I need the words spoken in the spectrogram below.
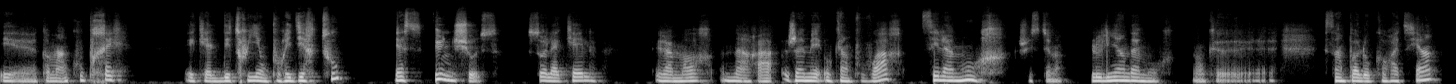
et euh, comme un coup près, et qu'elle détruit, on pourrait dire tout, il y a une chose sur laquelle la mort n'aura jamais aucun pouvoir, c'est l'amour, justement, le lien d'amour. Donc, euh, Saint Paul au Corinthiens,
